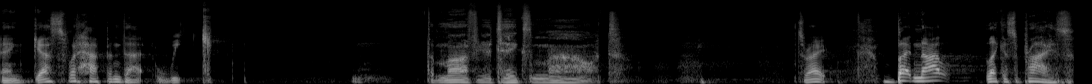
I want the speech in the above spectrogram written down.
And guess what happened that week? The mafia takes him out. That's right. But not like a surprise.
